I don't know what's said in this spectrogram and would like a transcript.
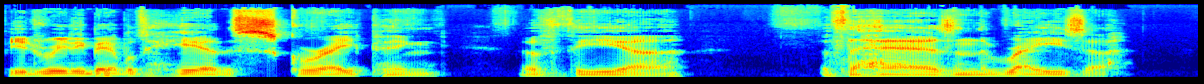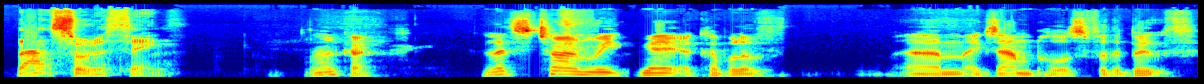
You'd really be able to hear the scraping of the uh, of the hairs and the razor, that sort of thing. Okay. Let's try and recreate a couple of um, examples for the booth.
